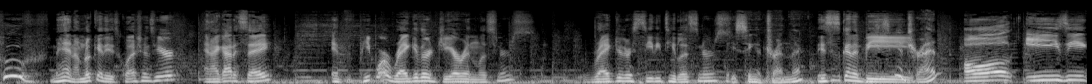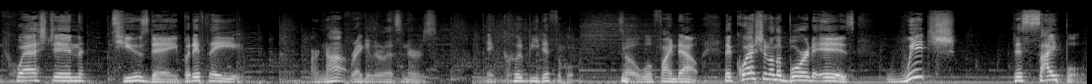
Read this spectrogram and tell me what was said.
whew, man, I'm looking at these questions here, and I got to say, if people are regular GRN listeners, regular CDT listeners, you seeing a trend there? This is going to be a trend? all easy question Tuesday. But if they are not regular listeners, it could be difficult. So we'll find out. The question on the board is which disciple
